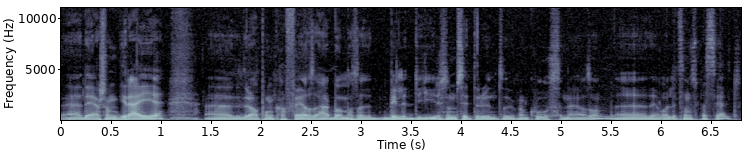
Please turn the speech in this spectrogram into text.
Eh, det er sånn greie. Eh, du drar på en kafé, og så er det bare masse ville dyr som sitter rundt og du kan kose med og sånn. Det, var litt sånn spesielt.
